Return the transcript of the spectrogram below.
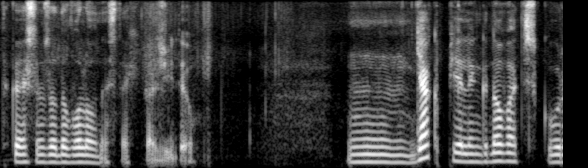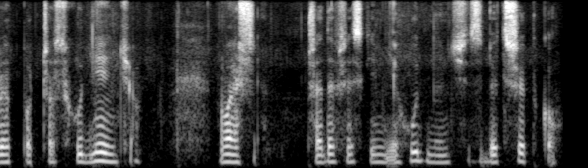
Tylko jestem zadowolony z tych kadzideł. Mm, Jak pielęgnować skórę podczas chudnięcia? No właśnie, przede wszystkim nie chudnąć zbyt szybko.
